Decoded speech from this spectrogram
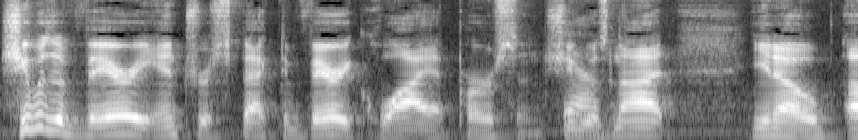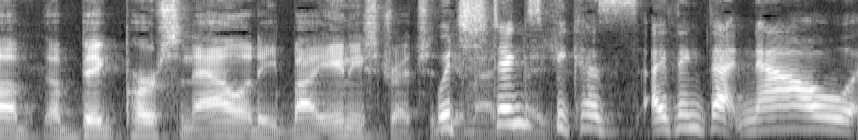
She was a very introspective, very quiet person. She yeah. was not you know, a, a big personality by any stretch of Which the stinks because I think that now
